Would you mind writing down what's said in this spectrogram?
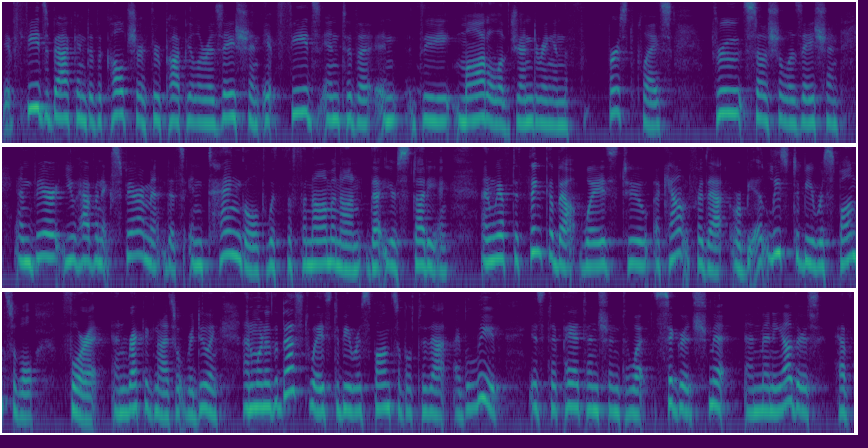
it feeds back into the culture through popularization. It feeds into the in the model of gendering in the f- first place, through socialization. And there you have an experiment that's entangled with the phenomenon that you're studying. And we have to think about ways to account for that, or be, at least to be responsible for it and recognize what we're doing. And one of the best ways to be responsible to that, I believe, is to pay attention to what Sigrid Schmitz and many others have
